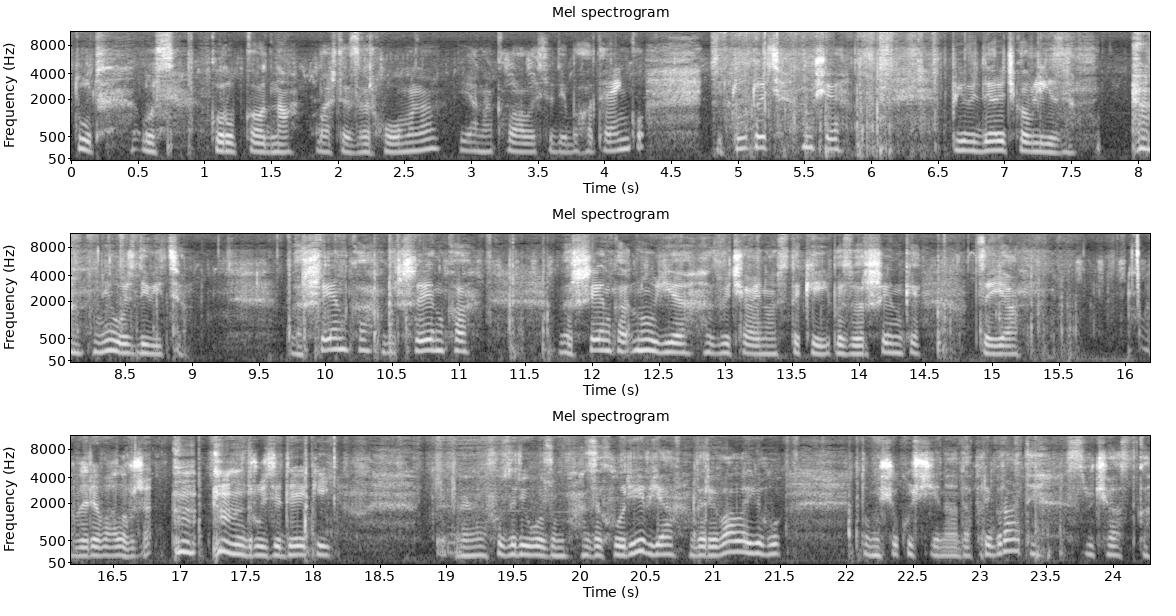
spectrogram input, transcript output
Тут ось коробка одна, бачите, зверхована. Я наклала сюди багатенько. І тут ось ну, ще півдеречка влізе. І ось дивіться. Вершинка, вершинка, вершинка. Ну, є, звичайно, ось такий без вершинки. Це я виривала вже, друзі, деякий е, фузаріозом захворів. Я виривала його, тому що кущі треба прибрати з участка.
